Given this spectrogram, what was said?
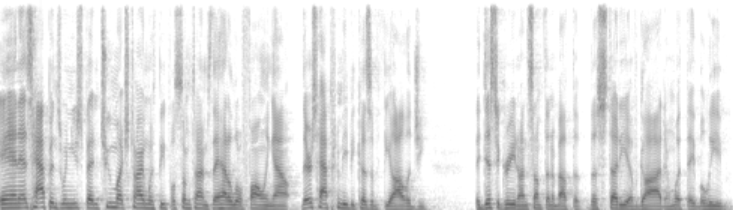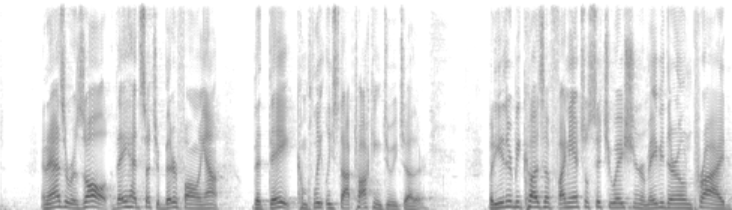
And as happens when you spend too much time with people, sometimes they had a little falling out. Theirs happened to be because of theology. They disagreed on something about the, the study of God and what they believed. And as a result, they had such a bitter falling out that they completely stopped talking to each other. But either because of financial situation or maybe their own pride,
